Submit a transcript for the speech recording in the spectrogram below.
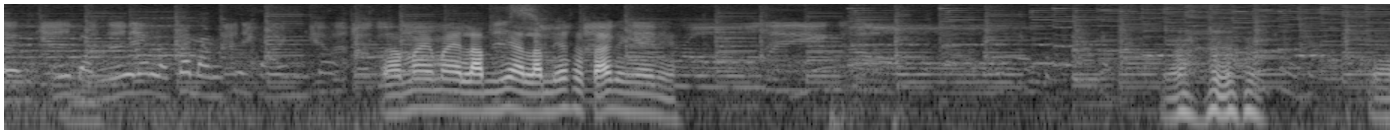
แบบนี้กับแบบนี้แบบนี้แล้วเราก็ดันขึ้นไปอ่าไม่ไม่ลำเนี่ยลำเนี้ยสตาร์ทยังไงเนี่ยอ่า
